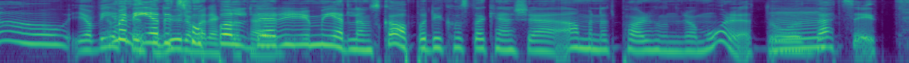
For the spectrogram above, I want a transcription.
know. Jag vet men inte hur Ediths de har fotboll, där är det medlemskap och det kostar kanske men ett par hundra om året och Mm. that's it.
